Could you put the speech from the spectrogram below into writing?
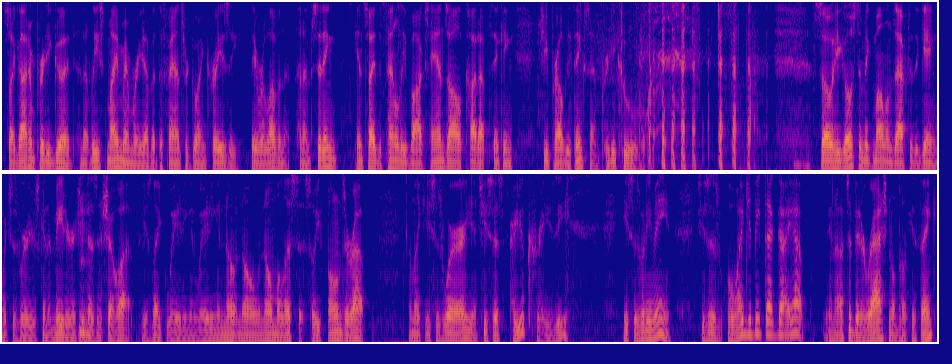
So I got him pretty good, and at least my memory of it, the fans were going crazy. They were loving it. And I'm sitting inside the penalty box, hands all caught up, thinking, she probably thinks I'm pretty cool. So he goes to McMullen's after the game, which is where he was going to meet her, and she Mhm. doesn't show up. He's like waiting and waiting, and no, no, no Melissa. So he phones her up, and like he says, "Where are you?" And she says, "Are you crazy?" He says, "What do you mean?" She says, "Well, why'd you beat that guy up? You know, that's a bit irrational, don't you think?"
